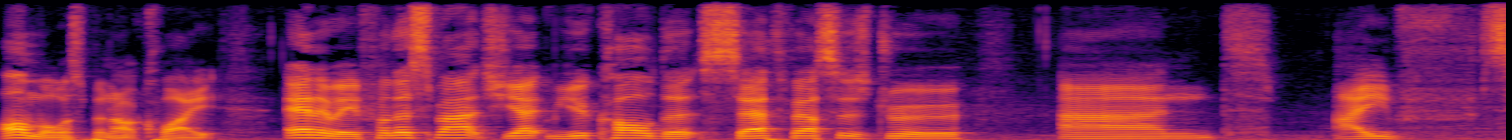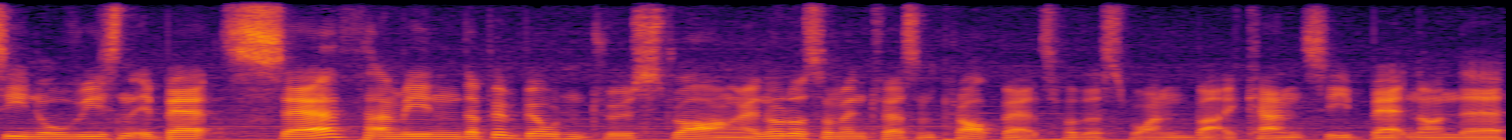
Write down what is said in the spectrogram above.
Almost, but not quite. Anyway, for this match, yep, you called it Seth versus Drew, and I've seen no reason to bet Seth. I mean, they've been building Drew strong. I know there's some interesting prop bets for this one, but I can't see betting on the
